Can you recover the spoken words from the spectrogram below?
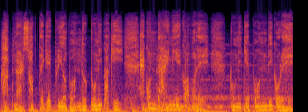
আপনার সব থেকে প্রিয় বন্ধু টুনি পাখি এখন ডাইনির কবলে। টুনিকে বন্দি করে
